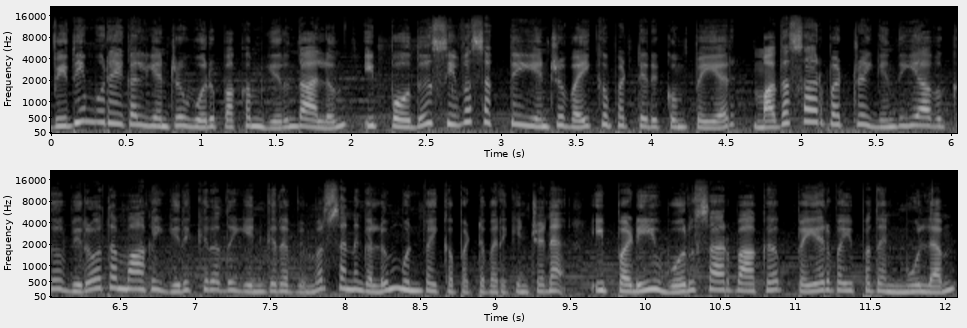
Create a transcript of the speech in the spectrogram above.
விதிமுறைகள் என்று ஒரு பக்கம் இருந்தாலும் இருந்தாலும் இப்போது சிவசக்தி என்று வைக்கப்பட்டிருக்கும் பெயர் மதசார்பற்ற இந்தியாவுக்கு விரோதமாக இருக்கிறது என்கிற விமர்சனங்களும் முன்வைக்கப்பட்டு வருகின்றன. இப்படி ஒரு சார்பாக பெயர் வைப்பதன் மூலம்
